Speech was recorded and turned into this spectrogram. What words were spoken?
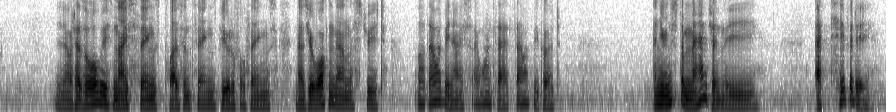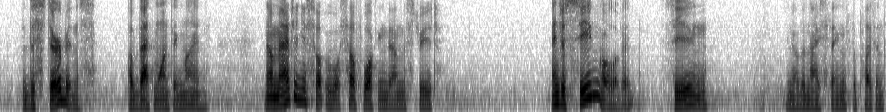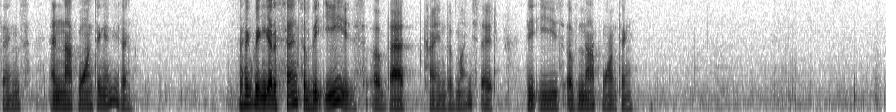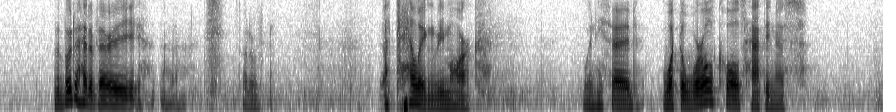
You know, it has all these nice things, pleasant things, beautiful things, and as you're walking down the street, oh, that would be nice, I want that, that would be good. And you can just imagine the activity, the disturbance of that wanting mind. Now imagine yourself walking down the street and just seeing all of it, seeing, you know, the nice things, the pleasant things, and not wanting anything. I think we can get a sense of the ease of that kind of mind state, the ease of not wanting. The Buddha had a very uh, sort of a telling remark when he said, What the world calls happiness,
